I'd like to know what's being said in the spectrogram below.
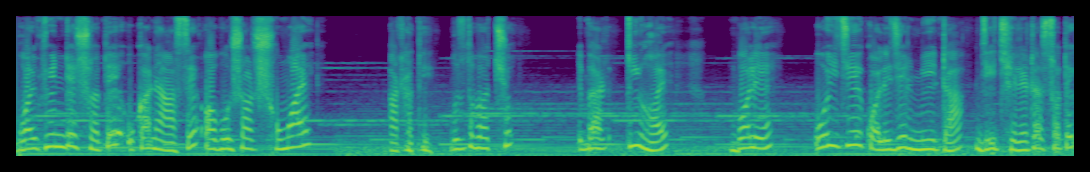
বয়ফ্রেন্ডের সাথে ওখানে আসে অবসর সময় কাটাতে, বুঝতে পারছ? এবার কি হয়? বলে, ওই যে কলেজের মেয়েটা, যে ছেলেটার সাথে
